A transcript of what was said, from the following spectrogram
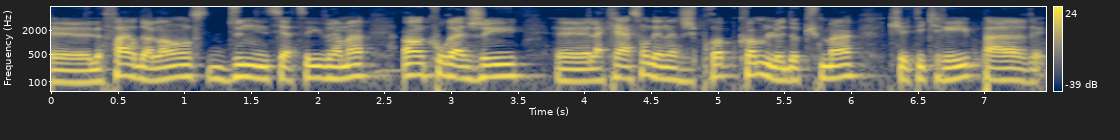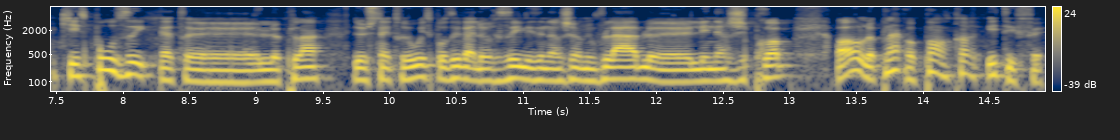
euh, le fer de lance d'une initiative, vraiment encourager euh, la création d'énergie propre, comme le document qui a été créé par, qui est supposé être le plan de Justin Trudeau, est supposé valoriser les énergies renouvelables, l'énergie propre. Or, le plan n'a pas encore été fait.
